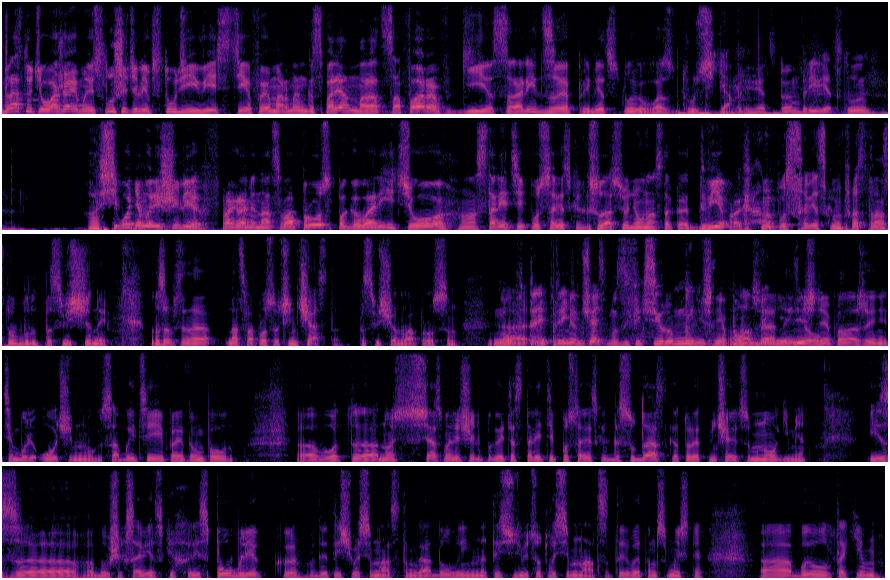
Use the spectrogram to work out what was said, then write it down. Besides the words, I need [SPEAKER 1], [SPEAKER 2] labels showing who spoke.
[SPEAKER 1] Здравствуйте, уважаемые слушатели. В студии Вести ФМ Армен Гаспарян, Марат Сафаров, Гия Саралидзе. Приветствую вас, друзья.
[SPEAKER 2] Приветствуем.
[SPEAKER 3] Приветствую.
[SPEAKER 1] А, сегодня мы решили в программе «Нацвопрос» поговорить о а, столетии постсоветских государств. Сегодня у нас такая две программы постсоветскому пространству будут посвящены. Ну, собственно, «Нацвопрос» очень часто посвящен вопросам.
[SPEAKER 3] Ну, в, в третьем части мы зафиксируем нынешнее положение.
[SPEAKER 1] Да, нынешнее дел. положение. Тем более очень много событий по этому поводу. А, вот. Но сейчас мы решили поговорить о столетии постсоветских государств, которые отмечаются многими из э, бывших советских республик в 2018 году, именно 1918 в этом смысле, э, был таким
